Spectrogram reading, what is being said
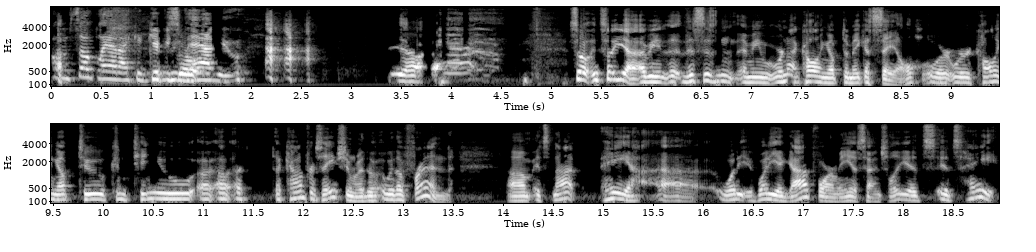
I'm so glad I could give you so, value. yeah. So, so yeah, I mean, this isn't. I mean, we're not calling up to make a sale. We're we're calling up to continue a, a, a conversation with a, with a friend. Um, it's not hey, uh, what do you what do you got for me? Essentially, it's it's hey,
